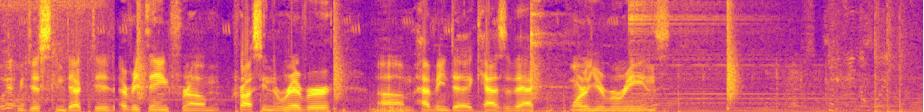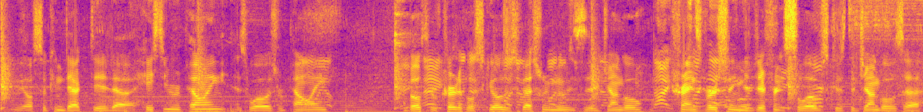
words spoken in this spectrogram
Okay. We just conducted everything from crossing the river, um, having to casevac one of your Marines. We also conducted uh, hasty rappelling as well as rappelling. Both were critical skills, especially moving we moved to the jungle, transversing the different slopes because the jungle is a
